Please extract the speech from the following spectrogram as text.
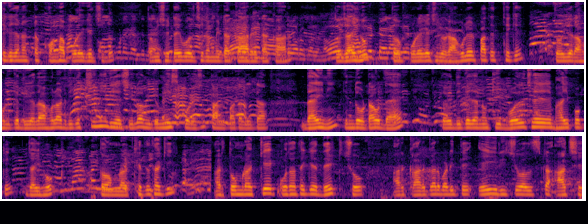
থেকে যেন একটা কলা পড়ে গেছিল, তো আমি সেটাই বলছিলাম, এটা কার এটা কার? তো যাই হোক, তো পড়ে গেছিল রাহুলের পাতের থেকে। তো ওই যে রাহুলকে দিয়ে দেওয়া হলো, আর দিকে চিনি দিয়েছিল, আমি তো মিস করেছি তাল পাটালিটা দেয়নি কিন্তু ওটাও দেয় তো এইদিকে যেন কি বলছে ভাইপোকে যাই হোক তো আমরা খেতে থাকি আর তোমরা কে কোথা থেকে দেখছ আর কার কার বাড়িতে এই রিচুয়ালসটা আছে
